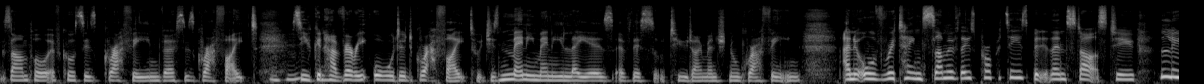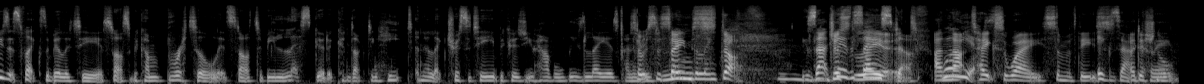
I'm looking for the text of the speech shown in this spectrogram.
example, of course, is graphene versus graphite. Mm-hmm. So you can have very ordered graphite, which is many, many layers of this sort of two-dimensional graphene, and it will retain some of those properties, but it then starts to lose its flexibility. It starts to become brittle. It starts to be less good at conducting heat and electricity because you have all these layers kind So of So it's the same stuff, Exactly just the same stuff, and Well, that yes. takes away some of these exactly additional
